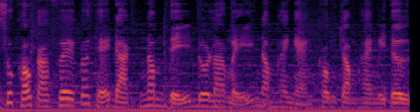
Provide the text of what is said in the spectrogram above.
Xuất khẩu cà phê có thể đạt 5 tỷ đô la Mỹ năm 2024.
